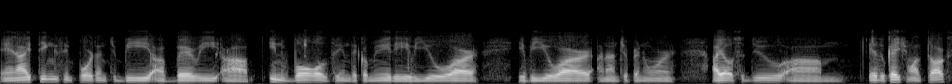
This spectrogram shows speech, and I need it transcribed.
And I think it's important to be uh, very uh, involved in the community if you are if you are an entrepreneur. I also do um, educational talks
